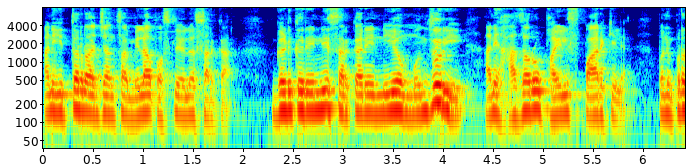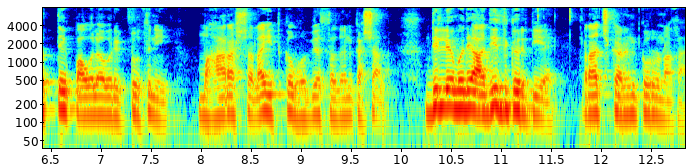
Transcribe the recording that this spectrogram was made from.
आणि इतर राज्यांचा मिलाप असलेलं सरकार. गडकरींनी सरकारी नियम मंजुरी आणि हजारो फाईल्स पार केल्या पण प्रत्येक पावलावर एक टोचणी महाराष्ट्राला इतकं भव्य सदन कशाला? दिल्लीमध्ये आधीच गर्दी आहे. राजकारण करू नका.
